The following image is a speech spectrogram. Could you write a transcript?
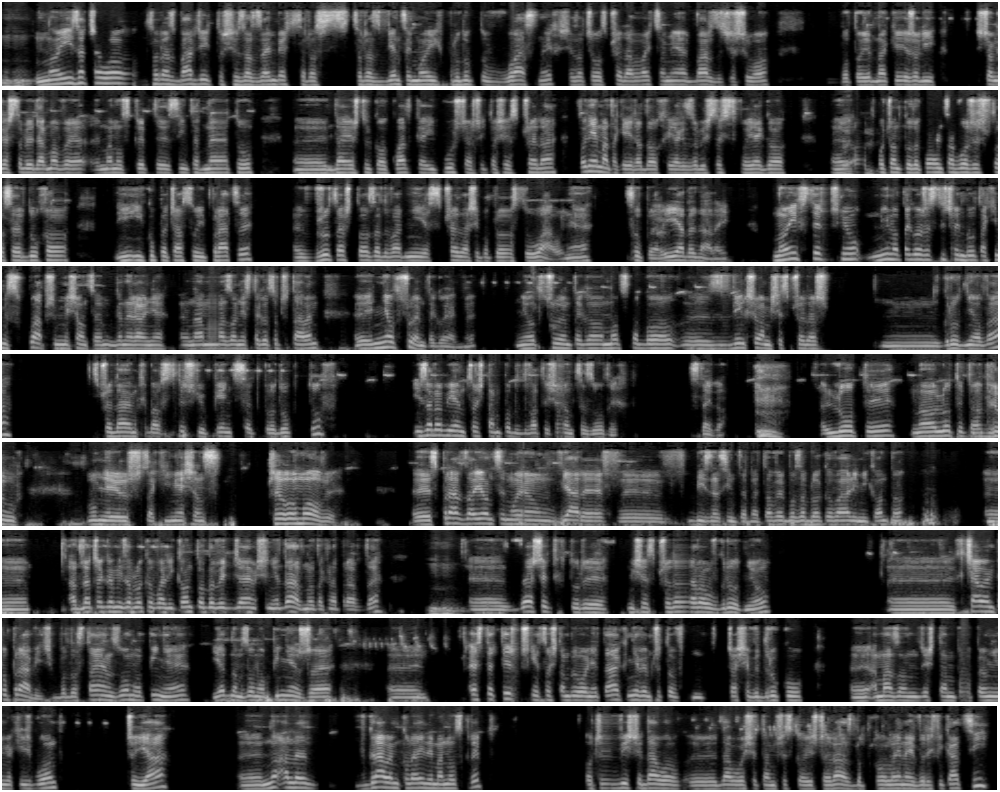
Mhm. No i zaczęło coraz bardziej to się zazębiać, coraz, coraz więcej moich produktów własnych się zaczęło sprzedawać, co mnie bardzo cieszyło, bo to jednak jeżeli ściągasz sobie darmowe manuskrypty z internetu, yy, dajesz tylko okładkę i puszczasz i to się sprzeda, to nie ma takiej radochy, jak zrobisz coś swojego, yy, od początku do końca włożysz w to serducho i, i kupę czasu i pracy, yy, wrzucasz to, za dwa dni jest sprzedaż i po prostu wow, nie? Super, i jadę dalej. No i w styczniu, mimo tego, że styczeń był takim słabszym miesiącem generalnie na Amazonie, z tego co czytałem, y, nie odczułem tego jakby. Nie odczułem tego mocno, bo y, zwiększyła mi się sprzedaż grudniowa. Sprzedałem chyba w styczniu 500 produktów i zarobiłem coś tam pod 2000 zł z tego. Luty, no luty to był u mnie już taki miesiąc przełomowy. E, sprawdzający moją wiarę w, w biznes internetowy, bo zablokowali mi konto. E, a dlaczego mi zablokowali konto, dowiedziałem się niedawno tak naprawdę. Mhm. E, zeszyt, który mi się sprzedawał w grudniu, chciałem poprawić, bo dostałem złą opinię, jedną złą opinię, że estetycznie coś tam było nie tak. Nie wiem, czy to w czasie wydruku Amazon gdzieś tam popełnił jakiś błąd, czy ja. No ale wgrałem kolejny manuskrypt. Oczywiście dało, dało się tam wszystko jeszcze raz do kolejnej weryfikacji.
